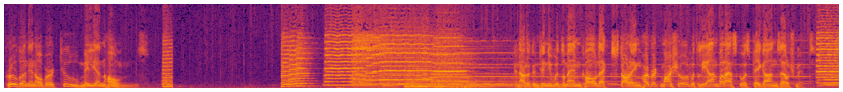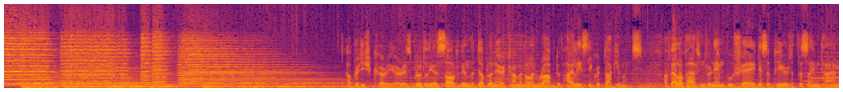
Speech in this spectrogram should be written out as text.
proven in over 2 million homes. And now to continue with The Man Called X, starring Herbert Marshall with Leon Belasco as Pagan Zellschmidt. A British courier is brutally assaulted in the Dublin air terminal and robbed of highly secret documents. A fellow passenger named Boucher disappears at the same time,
